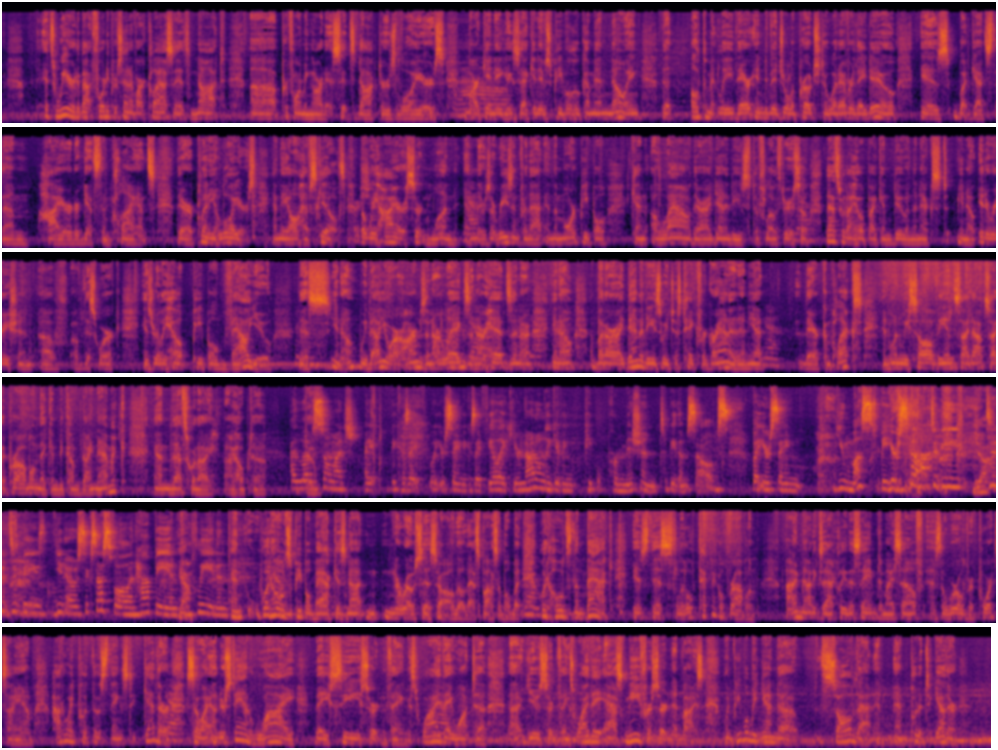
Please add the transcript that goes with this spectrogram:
it's weird about 40% of our class is not uh, performing artists. It's doctors lawyers marketing executives people who come in knowing that ultimately their individual approach to whatever they do is what gets them hired or gets them clients. There are plenty of lawyers and they all have skills but we hire a certain one Yeah. and there's a reason for that and the more people can allow their identities to flow through. So that's what I hope I can do in the next, you know, iteration of, of this work is really help people value mm-hmm. this, you know, we value our arms and our legs and our heads and our, you know, but our identities we just take for granted and yet Yeah. they're complex and when we solve the inside outside problem they can become dynamic and that's what I, I hope to I love do. so much I because I what you're saying because I feel like you're not only giving people permission to be themselves, but you're saying you must be yourself to be Yeah. to, to be you know successful and happy and Yeah. complete and And what you know. holds people back is not n- neurosis, although that's possible, but Yeah. what holds them back is this little technical problem. I'm not exactly the same to myself as the world reports I am. How do I put those things together Yeah. so I understand why they see certain things, why Yeah. they want to uh, use certain things, why they ask me for certain advice? When people begin to solve that and, and put it together,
